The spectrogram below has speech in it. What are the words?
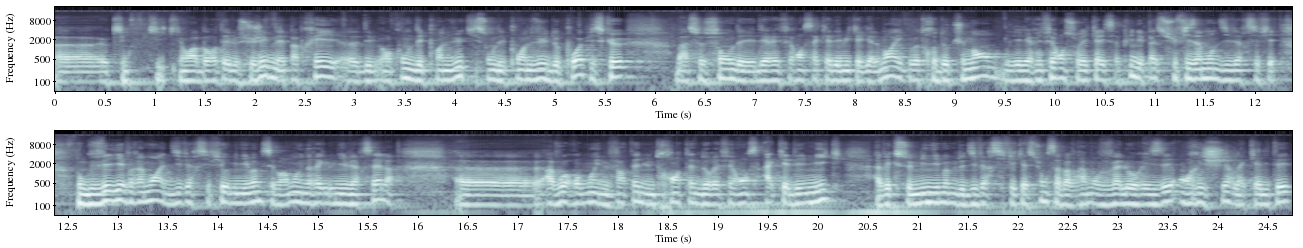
euh, qui, ont abordé le sujet, vous n'avez pas pris euh, en compte des points de vue qui sont des points de vue de poids, puisque bah, ce sont des, références académiques également, et que votre document, les, références sur lesquelles il s'appuie, n'est pas suffisamment diversifié. Donc veillez vraiment à diversifier au minimum, c'est vraiment une règle universelle. Euh, avoir au moins une vingtaine, une trentaine de références académiques, avec ce minimum de diversification, ça va vraiment valoriser, enrichir la qualité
